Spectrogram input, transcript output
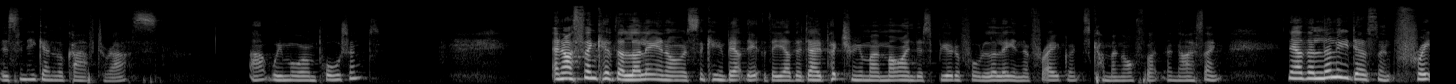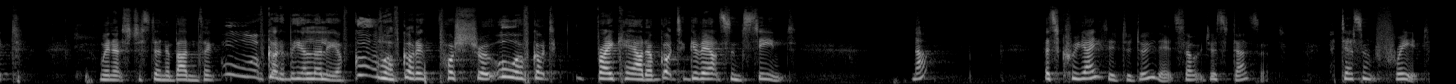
Isn't He going to look after us? Aren't we more important? And I think of the lily, and I was thinking about the, the other day, picturing in my mind this beautiful lily and the fragrance coming off it. And I think, now the lily doesn't fret when it's just in a bud and think, oh, I've got to be a lily. I've, oh, I've got to push through. Oh, I've got to break out. I've got to give out some scent. No. It's created to do that, so it just does it. It doesn't fret.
